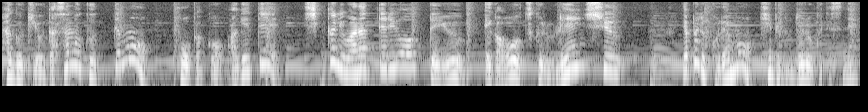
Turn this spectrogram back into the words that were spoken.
歯茎を出さなくっても口角を上げてしっかり笑ってるよっていう笑顔を作る練習。やっぱりこれも日々の努力ですね。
